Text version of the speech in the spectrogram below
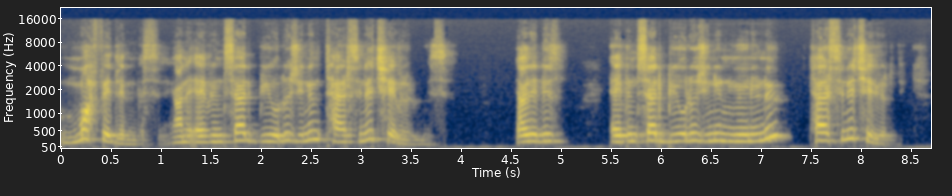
mahvedilmesi. Yani evrimsel biyolojinin tersine çevrilmesi. Yani biz evrimsel biyolojinin yönünü tersine çevirdik.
